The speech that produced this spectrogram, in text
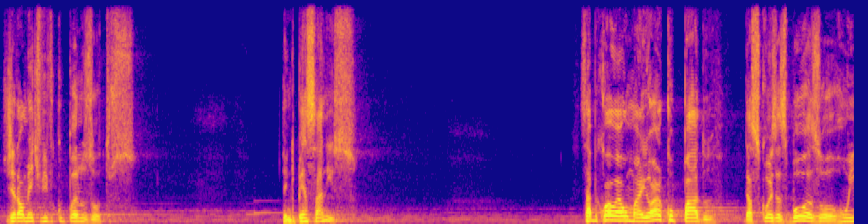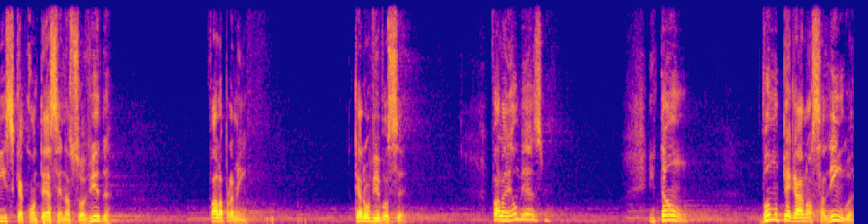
geralmente vive culpando os outros. Tem que pensar nisso. Sabe qual é o maior culpado das coisas boas ou ruins que acontecem na sua vida? Fala para mim. Quero ouvir você. Fala, eu mesmo. Então, vamos pegar a nossa língua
